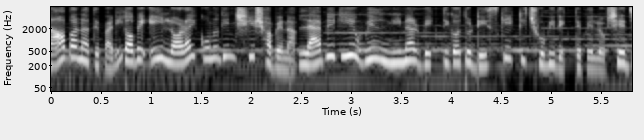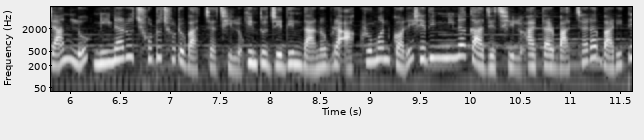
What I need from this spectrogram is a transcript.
না বানাতে পারি, তবে এই লড়াই কোনোদিন শেষ হবে না। ল্যাবে গিয়ে উইল নিনার ব্যক্তিগত ডেস্কে একটি ছবি দেখতে পেল। সে জানলো, নিনারও ছোট ছোট বাচ্চা ছিল। কিন্তু যেদিন দানবরা আক্রমণ করে, সেদিন নিনা কাজে ছিল আর তার বাচ্চারা বাড়িতে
